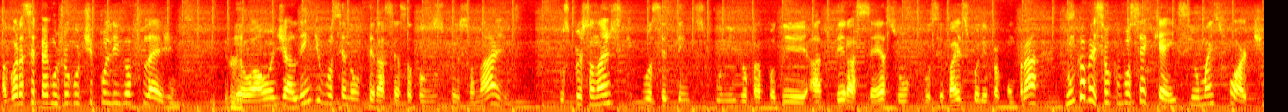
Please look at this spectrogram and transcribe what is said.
Agora você pega um jogo tipo League of Legends entendeu? Hum. Onde além de você não ter acesso a todos os personagens, os personagens que você tem disponível para poder ter acesso ou que você vai escolher para comprar, nunca vai ser o que você quer, e sim o mais forte.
